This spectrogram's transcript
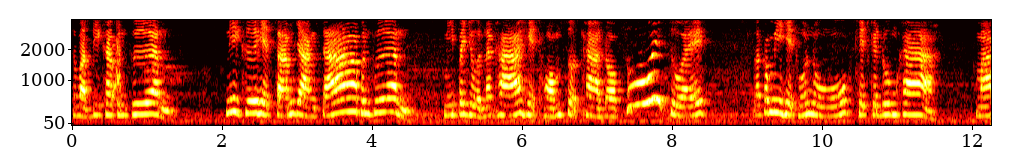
สวัสดีค่ะเพื่อนๆ นี่คือเห็ดสามอย่างจ้าเพื่อนๆ มีประโยชน์นะคะ เห็ดหอมสดค่ะ ดอกสวยสวย แล้วก็มีเห็ดหัวหนู เห็ดกระดุมค่ะ มา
